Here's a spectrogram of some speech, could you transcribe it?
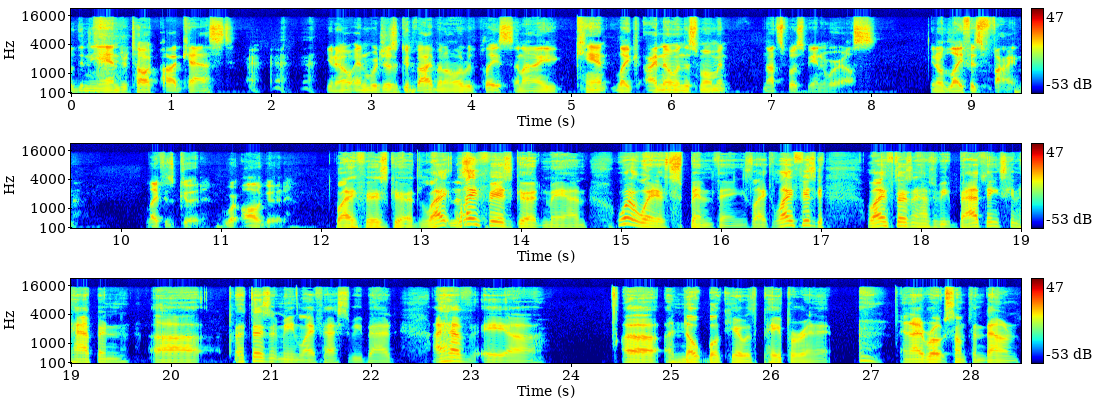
of the Neanderthal podcast you know, and we're just good vibing all over the place. And I can't like I know in this moment not supposed to be anywhere else. You know, life is fine. Life is good. We're all good. Life is good. Life life is good, man. What a way to spin things. Like life is good. Life doesn't have to be bad things can happen. Uh that doesn't mean life has to be bad. I have a uh, uh a notebook here with paper in it. and I wrote something down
